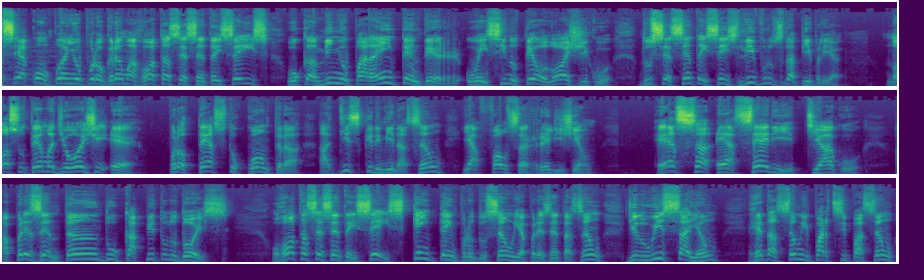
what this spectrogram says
Você acompanha o programa Rota 66, o caminho para entender o ensino teológico dos 66 livros da Bíblia. Nosso tema de hoje é Protesto contra a discriminação e a falsa religião. Essa é a série, Tiago, apresentando o capítulo 2. Rota 66, quem tem produção e apresentação de Luiz Saião Redação e participação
